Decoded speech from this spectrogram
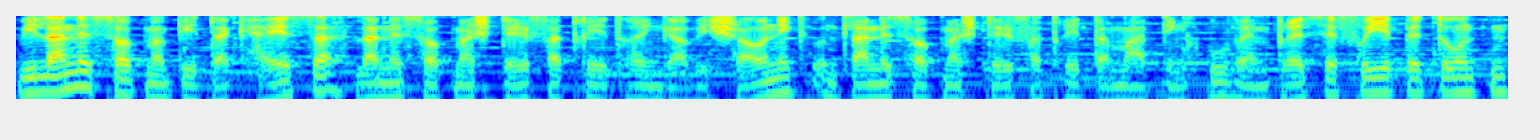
Wie Landeshauptmann Peter Kaiser, Landeshauptmann Stellvertreterin Gabi Schaunig und Landeshauptmann Stellvertreter Martin Gruber im Pressefoyer betonten,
